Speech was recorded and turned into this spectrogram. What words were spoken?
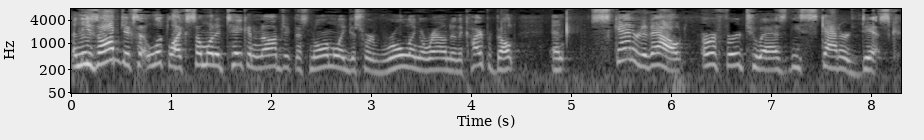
And these objects that look like someone had taken an object that's normally just sort of rolling around in the Kuiper belt and scattered it out are referred to as the scattered disk.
